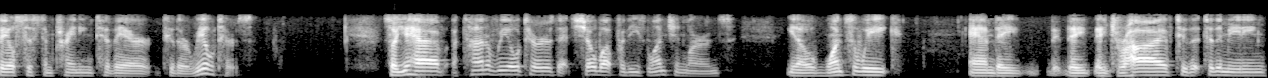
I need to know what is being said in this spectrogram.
sales system training to their to their realtors. So you have a ton of realtors that show up for these lunch and learns, you know, once a week, and they they they drive to the to the meeting,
